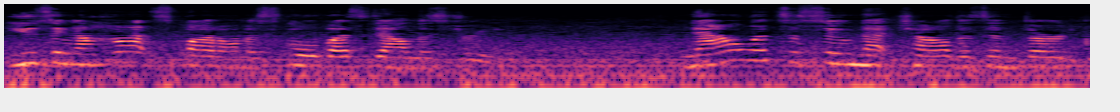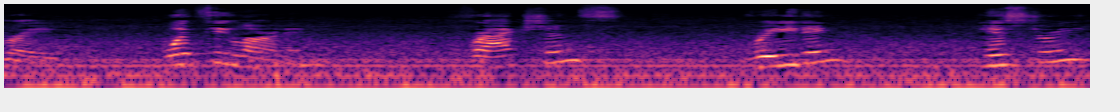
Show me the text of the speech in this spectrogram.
using a hotspot on a school bus down the street. Now let's assume that child is in third grade. What's he learning? Fractions? Reading? History?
